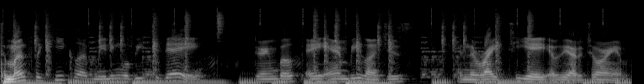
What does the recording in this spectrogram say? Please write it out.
The monthly Key Club meeting will be today during both A and B lunches in the right TA of the auditorium.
